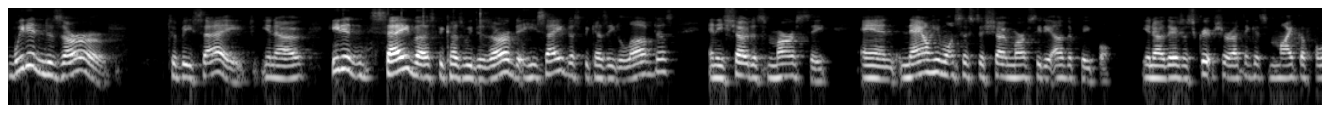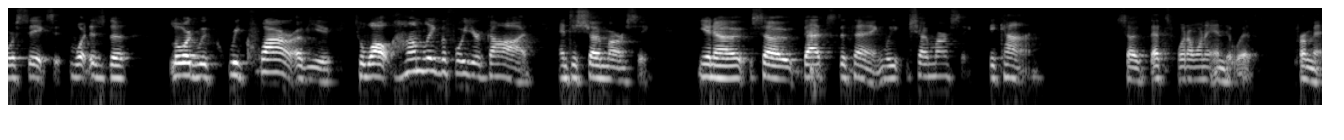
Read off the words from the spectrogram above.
we didn't deserve to be saved. You know, He didn't save us because we deserved it. He saved us because He loved us and He showed us mercy. And now He wants us to show mercy to other people. You know, there's a scripture, I think it's Micah 4 6. What does the Lord re- require of you? To walk humbly before your God and to show mercy. You know, so that's the thing. We show mercy, be kind. So that's what I want to end it with for me.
